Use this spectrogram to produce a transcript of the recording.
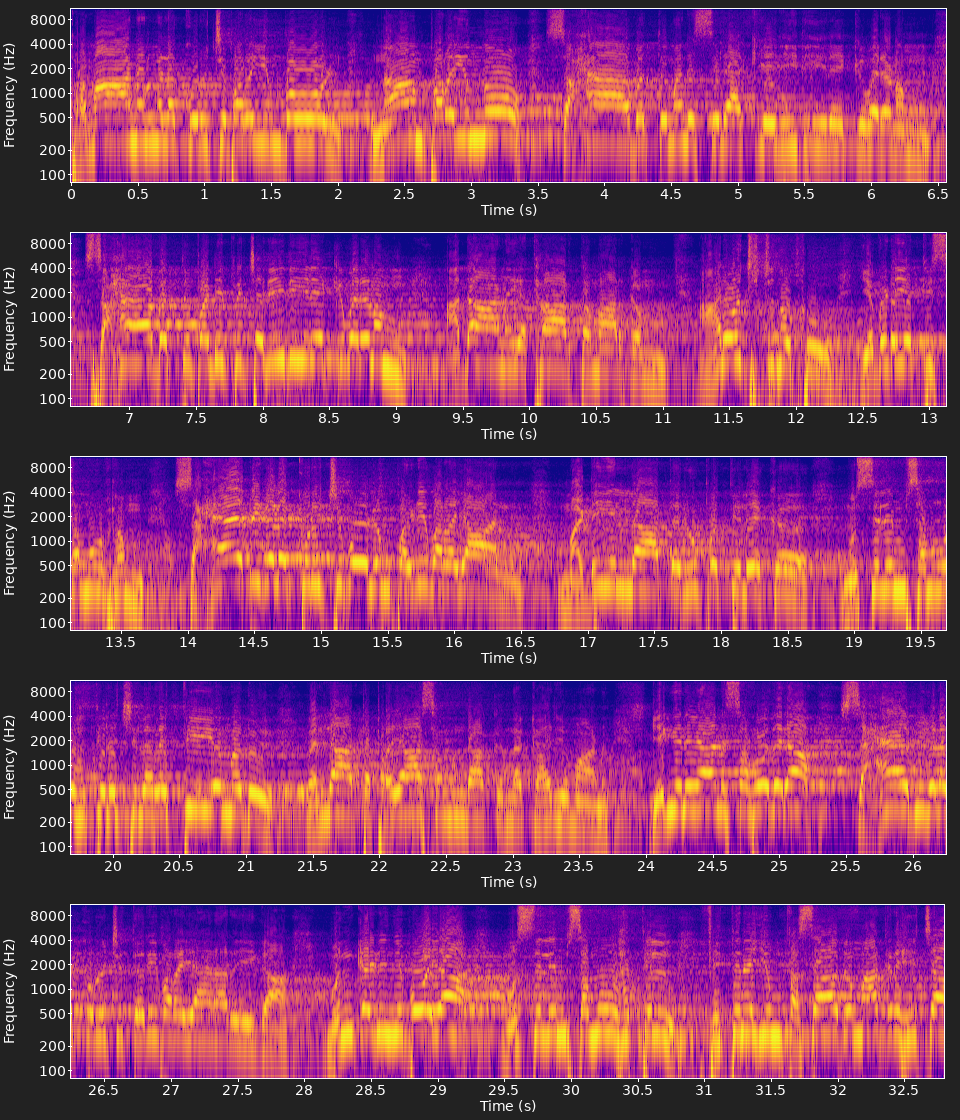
പ്രമാണങ്ങളെ കുറിച്ച് പറയുമ്പോൾ നാം പറയുന്നു സഹാബത്ത് മനസ്സിലാക്കിയ രീതിയിലേക്ക് വരണം സഹാബത്ത് പഠിപ്പിച്ച രീതിയിലേക്ക് വരണം. അതാണ് യഥാർത്ഥ മാർഗം. ആലോചിച്ചു നോക്കൂ എവിടെയെത്തി സമൂഹം? സഹാബികളെ കുറിച്ച് പോലും പഴി പറയാൻ മടിയില്ലാത്ത രൂപത്തിലേക്ക് മുസ്ലിം സമൂഹത്തിലെ ചിലർ എത്തി എന്നത് വല്ലാത്ത പ്രയാസമുണ്ടാക്കുന്ന കാര്യമാണ്. എങ്ങനെയാണ് സഹോദര സഹാബികളെ കുറിച്ച് തെറി പറയാൻ അറിയുക മുൻകഴിഞ്ഞു പോയ മുസ്ലിം സമൂഹത്തിൽ ഫിത്തിനയും ഫസാദും ആഗ്രഹിച്ച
